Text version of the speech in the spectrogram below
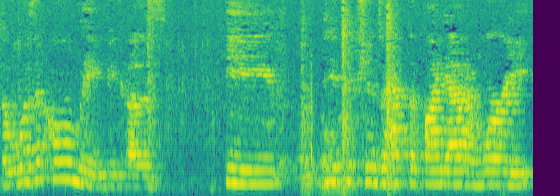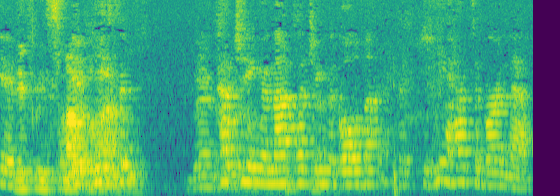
So it wasn't only because he, the Egyptians have to find out and worry if, If if we smell he's touching or not touching the gold. not- He had to burn that.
